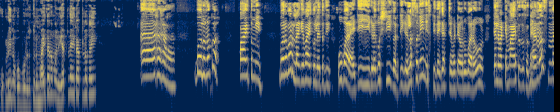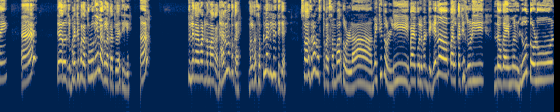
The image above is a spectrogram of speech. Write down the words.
कुकडी नको बोलू. तुला माहिती ना मला येत नाही त्यातलं काही? आहाहा. बोलू नको. पाय तुम्ही. बरोबर लागे बायकोला तर ती. उभा राहते इकडे गोष्टी करते इकडे लसण नाही निसते त्या वाट्यावर उभा राहून. त्याला वाटते मायचं तसं ध्यानच नाही. आ? त्या रोजी भाजीपाला तोडून नाही लागला का तुला तिले आ? तुला काय वाटलं मागा? ध्यान नव्हतं काय मला झोप लागली होती काय तुला संभार तोडला मेथी तोडली बायकोला म्हणते घे ना पालकाची जोडी दोघाई म्हणून घेऊ तोडून.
